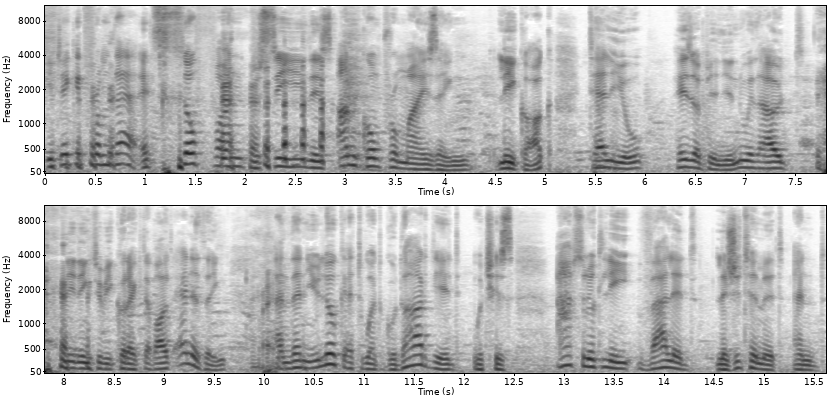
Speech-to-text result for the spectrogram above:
you take it from there. It's so fun to see this uncompromising Leacock tell you his opinion without needing to be correct about anything. And then you look at what Godard did, which is absolutely valid, legitimate, and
